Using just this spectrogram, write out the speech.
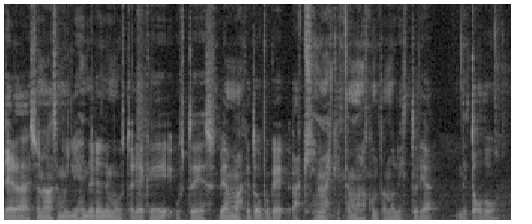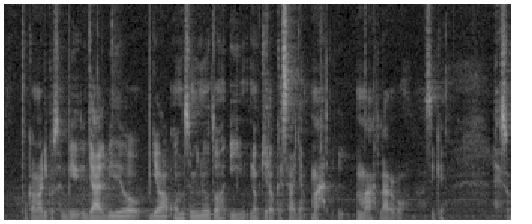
De verdad, es una base muy legendaria. Me gustaría que ustedes vean más que todo, porque aquí no es que estemos contando la historia de todo, porque marico, ya el video lleva 11 minutos y no quiero que se vaya más, más largo. Así que eso.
